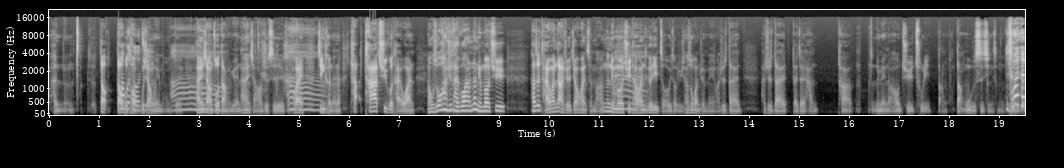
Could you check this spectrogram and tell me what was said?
很嗯道道不同不相为谋。哦对，他很想要做党员，他很想要就是赶快哦尽可能的。他他去过台湾，然后我说哇，你去台湾，那你有没有去？他是台湾大学交换生嘛？那你有没有去台湾各地走一走去？他说完全没有，他就是待他就是待待在他他那边，然后去处理党党务的事情什么之类我的。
